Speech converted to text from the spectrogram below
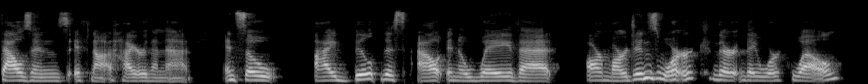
thousands, if not higher than that. And so I built this out in a way that our margins work, they they work well,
